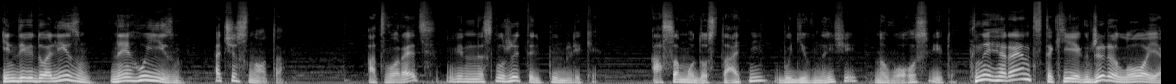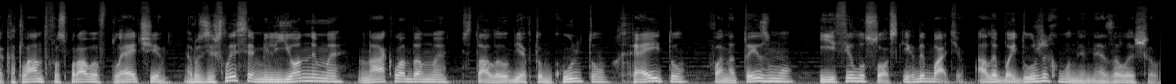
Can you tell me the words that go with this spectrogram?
індивідуалізм не егоїзм, а чеснота. А творець він не служитель публіки, а самодостатній будівничий нового світу. Книги Рент, такі як джерело, як Атлант розправив плечі, розійшлися мільйонними накладами, стали об'єктом культу, хейту, фанатизму і філософських дебатів, але байдужих вони не залишили.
